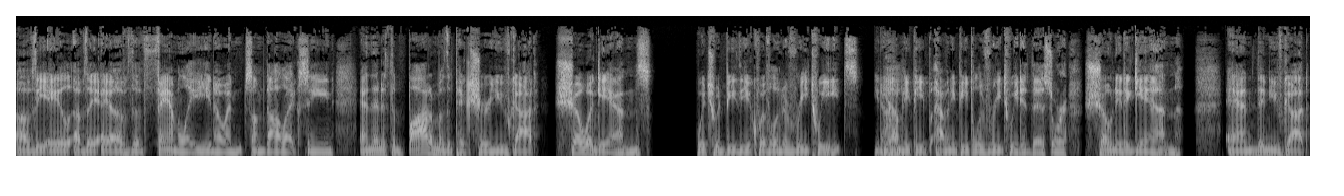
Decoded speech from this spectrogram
of the of the of the family, you know, in some Dalek scene, and then at the bottom of the picture you've got show showagans, which would be the equivalent of retweets. You know, Yeah. how many people how many people have retweeted this or shown it again, and then you've got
